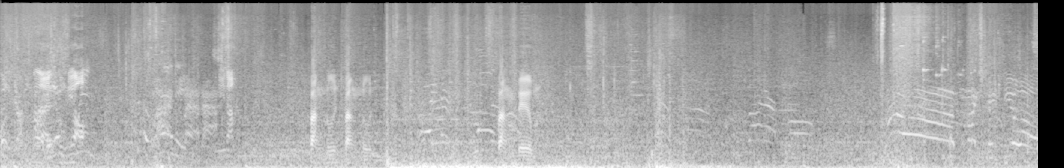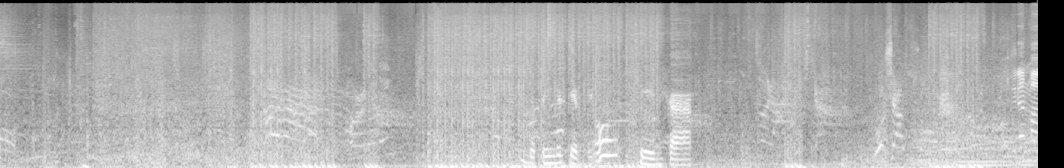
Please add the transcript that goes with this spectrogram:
ตรงไหนตรงนี้เหรอตรงนี้นะฝั่งนู้นฝั่งนู้นฝั่งเดิม จะตีก็เจ็บดิโอ้เกมกาก Watch out, ที่นั่นมา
